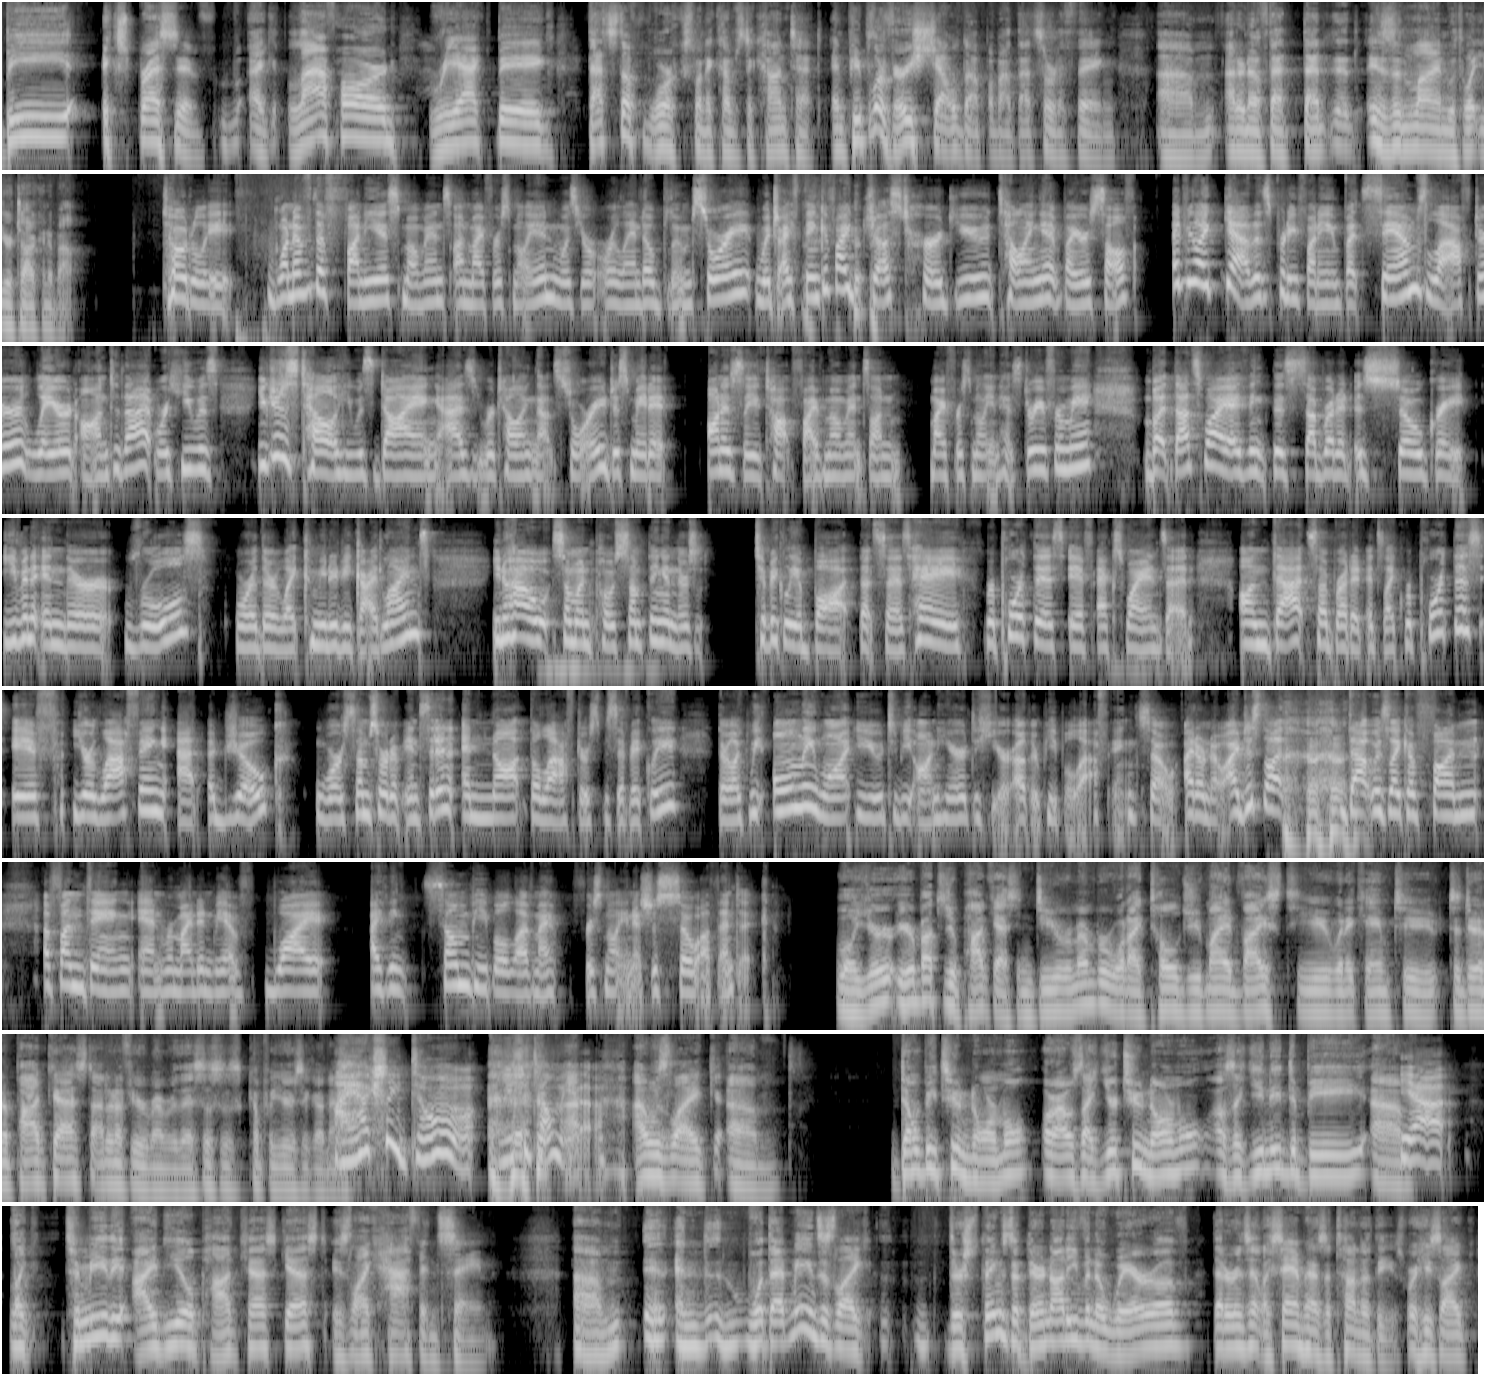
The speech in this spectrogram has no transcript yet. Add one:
be expressive. Like laugh hard react big. That stuff works when it comes to content. And people are very shelled up about that sort of thing. Um i don't know if that that is in line with what you're talking about. Totally. One of the funniest moments on My First Million was your Orlando Bloom story, which I think if I just heard you telling it by yourself, I'd be like, yeah, that's pretty funny. But Sam's laughter layered onto that, where he was, you could just tell he was dying as you were telling that story, just made it honestly top five moments on My First Million history for me. But that's why I think this subreddit is so great, even in their rules or their like community guidelines. You know how someone posts something and there's typically a bot that says, hey, report this if X, Y, and Z. On that subreddit, it's like, report this if you're laughing at a joke or some sort of incident and not the laughter specifically. They're like, we only want you to be on here to hear other people laughing. So I don't know. I just thought that was like a fun, a fun thing and reminded me of why I think some people love my first million. It's just so authentic. Well, you're you're about to do a podcast, and do you remember what I told you? My advice to you when it came to to doing a podcast. I don't know if you remember this. This was a couple years ago now. I actually don't. You should tell me though. I was like, um, don't be too normal, or I was like, you're too normal. I was like, you need to be, um, yeah. Like to me, the ideal podcast guest is like half insane. Um, and, and what that means is like there's things that they're not even aware of that are insane. Like Sam has a ton of these where he's like,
